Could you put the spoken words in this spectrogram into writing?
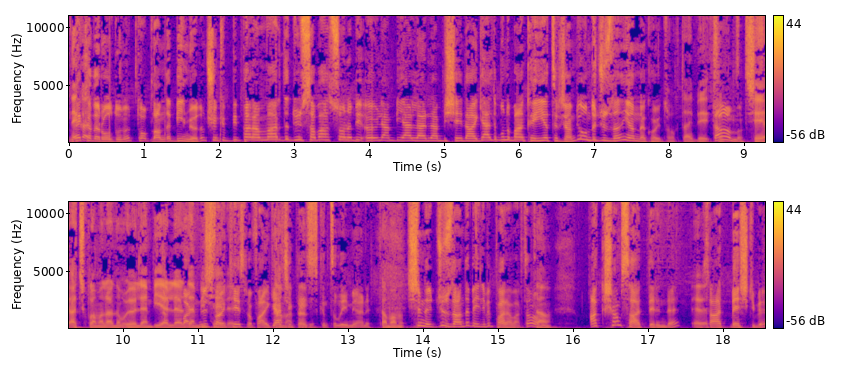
Ne ne, kadar- kadar olduğunu toplamda bilmiyordum. Çünkü bir param vardı dün sabah sonra bir öğlen bir yerlerden bir şey daha geldi. Bunu bankaya yatıracağım diye onu da cüzdanın yanına koydum. Oktay Bey Tamam mı? Şey açıklamalardan öğlen bir yerlerden Bak bir lütfen şeyler. kesme Fahir. Tamam, Gerçekten peki. sıkıntılıyım yani. Tamam. Şimdi cüzdanda belli bir para var tamam, Tamam. mı? Akşam saatlerinde Evet. saat 5 gibi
